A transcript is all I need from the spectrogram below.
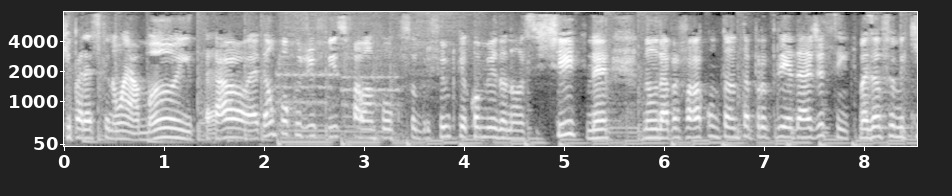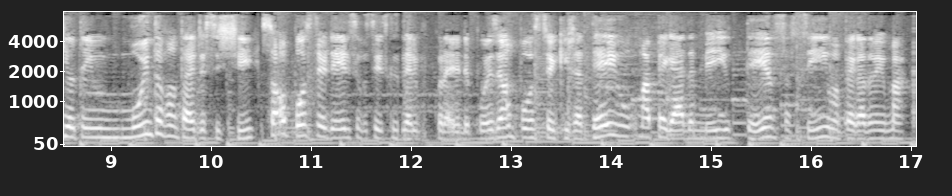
que parece que não é a mãe e tal. É até um pouco difícil falar um pouco sobre o filme porque como eu ainda não assisti, né, não dá para falar com tanta propriedade assim. Mas é um filme que eu tenho muita vontade de assistir. Só o pôster dele, se vocês quiserem procurar ele depois, é um pôster que já tem uma pegada meio tensa assim, uma pegada meio macabra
